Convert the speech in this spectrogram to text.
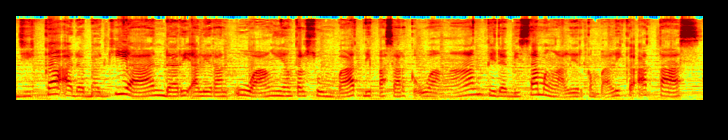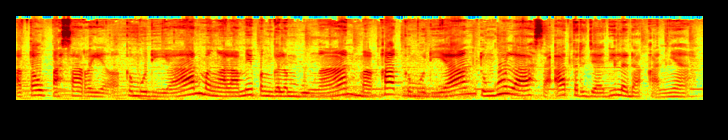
Jika ada bagian dari aliran uang yang tersumbat di pasar keuangan tidak bisa mengalir kembali ke atas atau pasar real, kemudian mengalami penggelembungan, maka kemudian tunggulah saat terjadi ledakannya.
